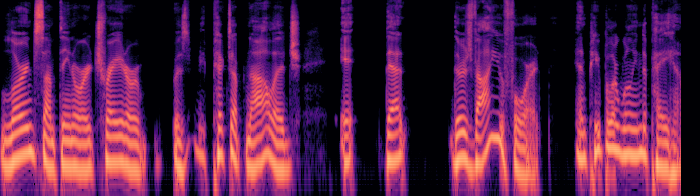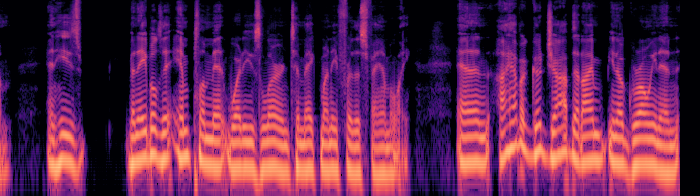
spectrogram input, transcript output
learn something or a trade or was picked up knowledge it, that there's value for it and people are willing to pay him. And he's been able to implement what he's learned to make money for this family and I have a good job that I'm, you know, growing in,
